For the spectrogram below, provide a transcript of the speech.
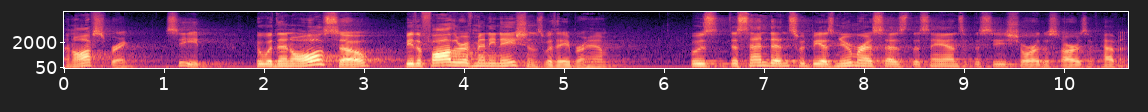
an offspring, a seed, who would then also be the father of many nations with Abraham whose descendants would be as numerous as the sands of the seashore, the stars of heaven.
